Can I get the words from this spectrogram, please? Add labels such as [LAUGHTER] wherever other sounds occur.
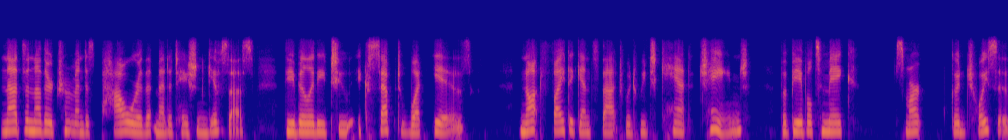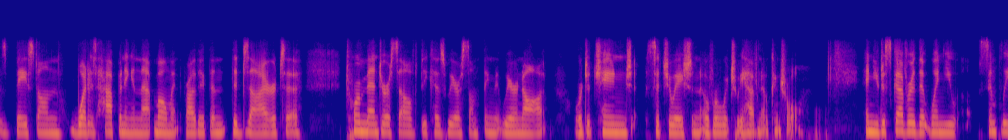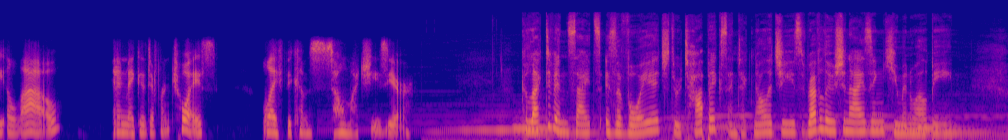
And that's another tremendous power that meditation gives us the ability to accept what is, not fight against that which we can't change, but be able to make smart, good choices based on what is happening in that moment rather than the desire to torment ourselves because we are something that we are not or to change a situation over which we have no control. And you discover that when you simply allow and make a different choice, life becomes so much easier. Collective Insights is a voyage through topics and technologies revolutionizing human well being.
